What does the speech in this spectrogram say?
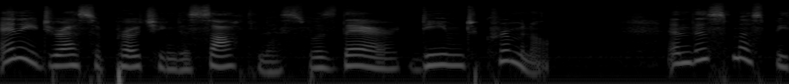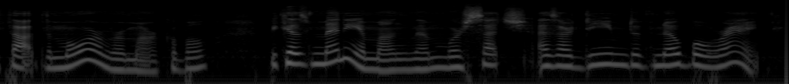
Any dress approaching to softness was there deemed criminal, and this must be thought the more remarkable because many among them were such as are deemed of noble rank.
